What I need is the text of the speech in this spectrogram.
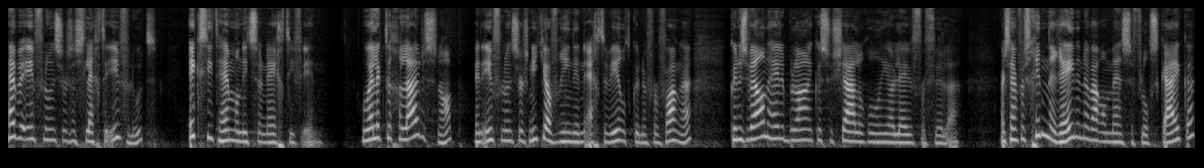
hebben influencers een slechte invloed? Ik zie het helemaal niet zo negatief in. Hoewel ik de geluiden snap en influencers niet jouw vrienden in de echte wereld kunnen vervangen, kunnen ze wel een hele belangrijke sociale rol in jouw leven vervullen. Er zijn verschillende redenen waarom mensen vlogs kijken.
